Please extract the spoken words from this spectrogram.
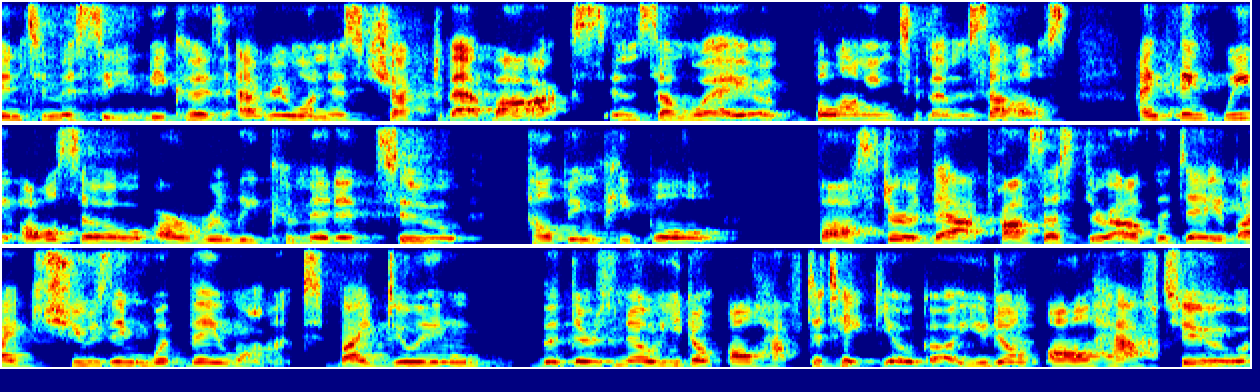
intimacy because everyone has checked that box in some way of belonging to themselves. I think we also are really committed to helping people foster that process throughout the day by choosing what they want by doing that there's no you don't all have to take yoga you don't all have to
